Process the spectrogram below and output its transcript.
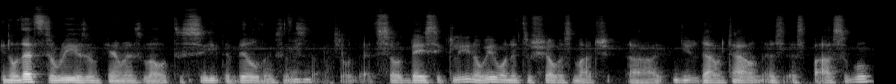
you know, that's the reason camera is low to see the buildings and mm-hmm. stuff. So that so basically, you know, we wanted to show as much uh, new downtown as as possible,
